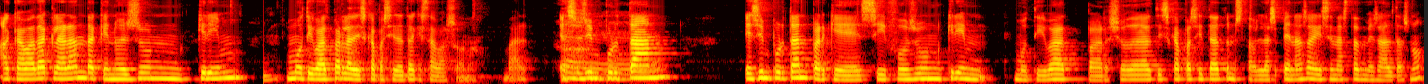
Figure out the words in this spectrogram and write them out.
acaba declarant de que no és un crim motivat per la discapacitat d'aquesta persona. Val? Això és important és important perquè si fos un crim motivat per això de la discapacitat, doncs les penes haguessin estat més altes, no?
